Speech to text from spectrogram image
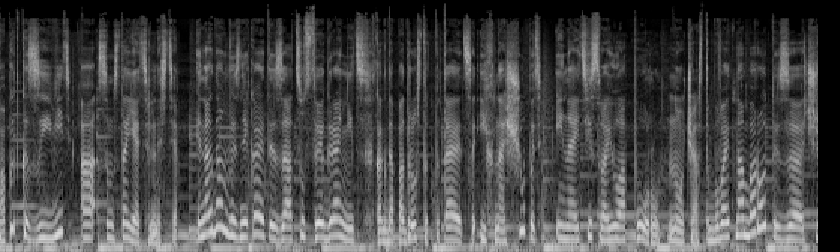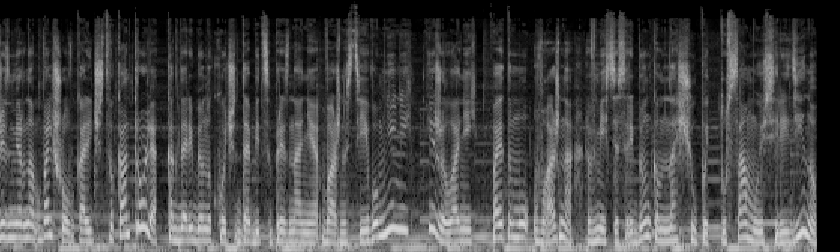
Попытка заявить о самостоятельности. Иногда он возникает из-за отсутствия границ, когда подросток пытается их нащупать и найти свою опору. Но часто бывает наоборот, из-за чрезмерно большого количества контроля, когда ребенок хочет добиться признания важности его мнений и желаний. Поэтому важно вместе с ребенком нащупать ту самую середину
